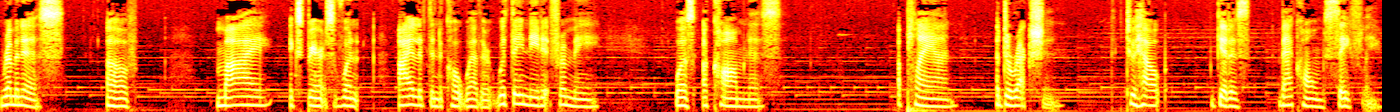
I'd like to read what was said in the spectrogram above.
reminisce of my experience of when I lived in the cold weather. What they needed from me was a calmness, a plan, a direction to help get us back home safely.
